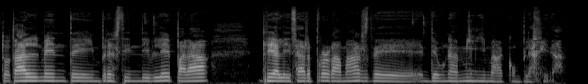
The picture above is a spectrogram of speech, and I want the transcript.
totalmente imprescindible para realizar programas de una mínima complejidad.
